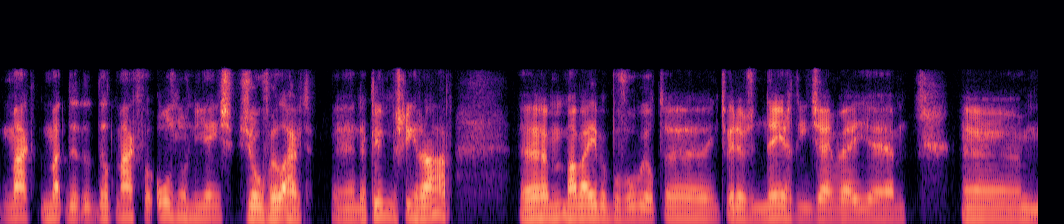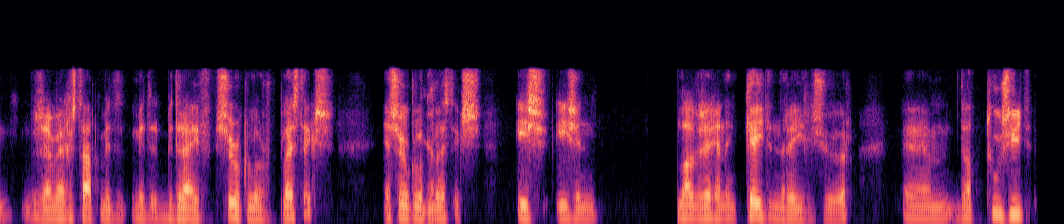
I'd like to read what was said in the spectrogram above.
maakt, dat maakt voor ons nog niet eens zoveel uit. Uh, dat klinkt misschien raar, uh, maar wij hebben bijvoorbeeld uh, in 2019 zijn wij, ehm, ehm, zijn wij gestart met, met het bedrijf Circular Plastics. En Circular ja. Plastics is, is een, laten we zeggen, een ketenregisseur um, dat toeziet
